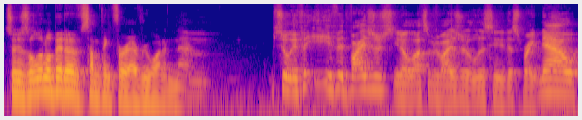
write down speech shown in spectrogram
So there's a little bit of something for everyone in there. Um, so if, if advisors, you know, lots of advisors are listening to this right now,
